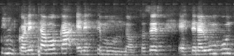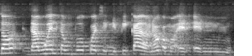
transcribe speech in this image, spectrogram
con esta boca en este mundo. Entonces, este, en algún punto da vuelta un poco el significado, ¿no? Como en,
